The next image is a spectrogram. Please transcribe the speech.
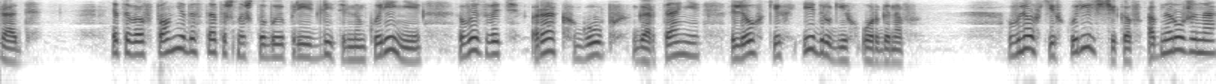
рад. Этого вполне достаточно, чтобы при длительном курении вызвать рак губ, гортани, легких и других органов. В легких курильщиков обнаружено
